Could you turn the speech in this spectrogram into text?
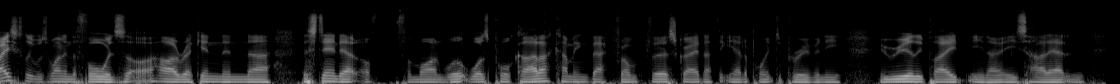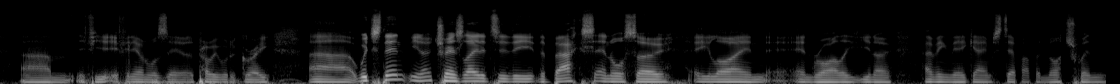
basically was one in the forwards, I reckon, and uh, the standout of for mine was Paul Carter coming back from first grade. And I think he had a point to prove, and he, he really played, you know, his heart out. And um, if you if anyone was there, they probably would agree. Uh, which then you know translated to the, the backs and also Eli and and Riley, you know, having their game step up a notch when,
